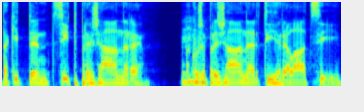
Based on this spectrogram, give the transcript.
taký ten cit pre žánre. Mm-hmm. Akože pre žáner tých relácií.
